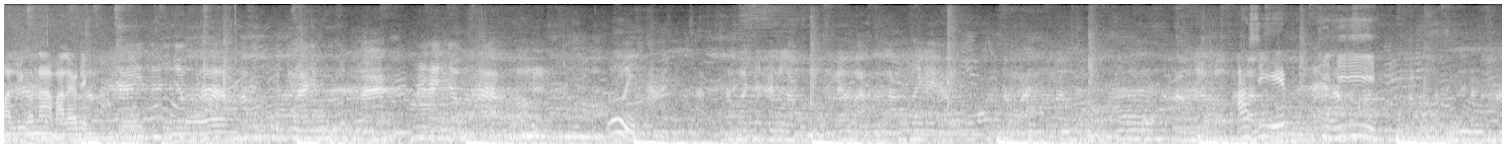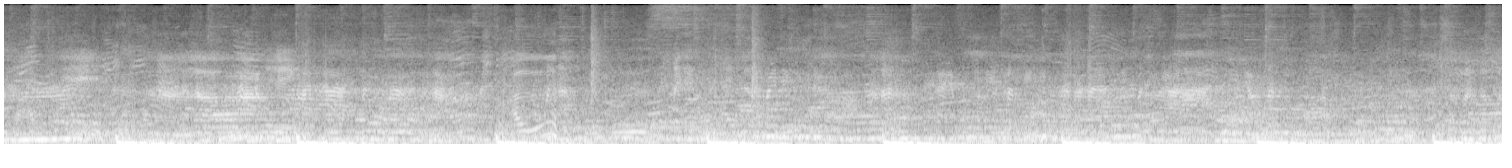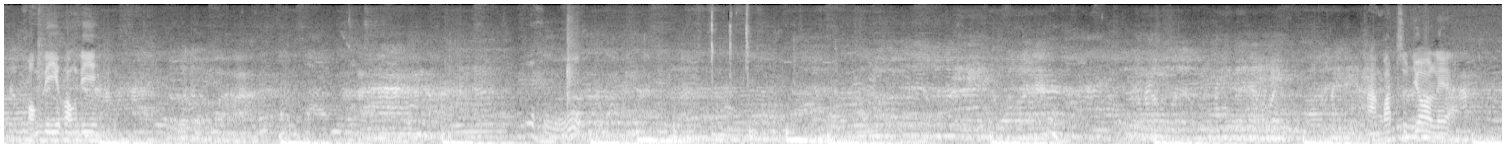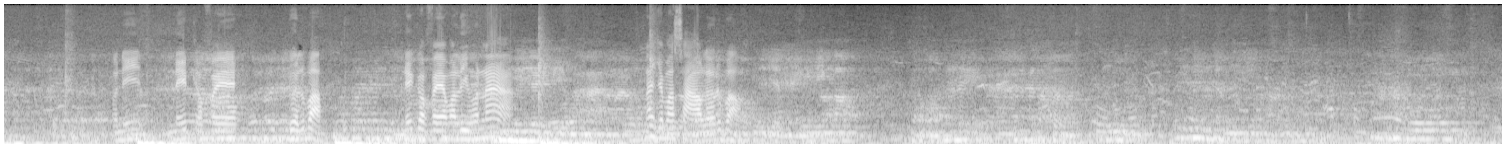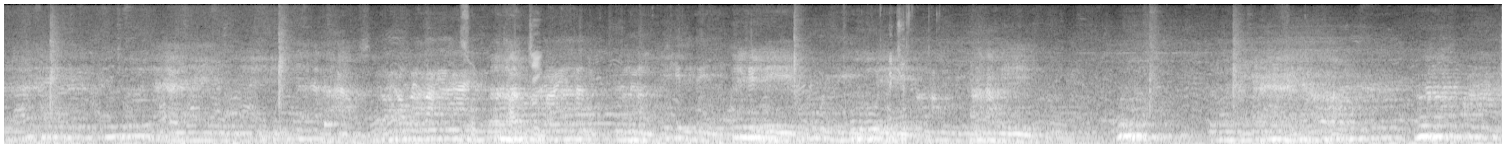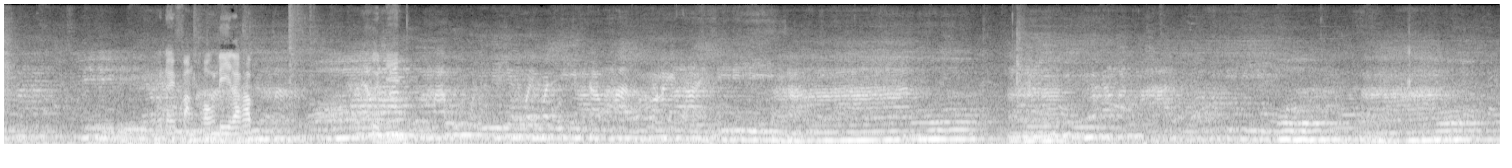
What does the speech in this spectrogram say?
มาริโอน่ามาแล้วดิอู้ RCF TTE เดีของดี โอ้โห ทางวัดสุดยอดเลยอะ วันนี้เนทกาแฟด้วยหรือเปล่า เนทกาแฟมารีฮอน่า น่าจะมาซาวแล้วหรือเปล่า ความจริงก็ได้ฝั่งของดีแล้วครับคืนนี้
